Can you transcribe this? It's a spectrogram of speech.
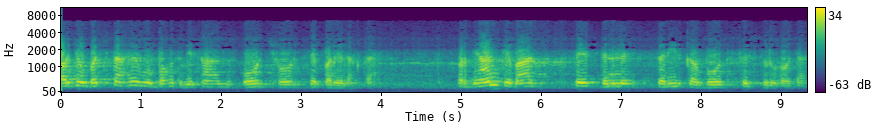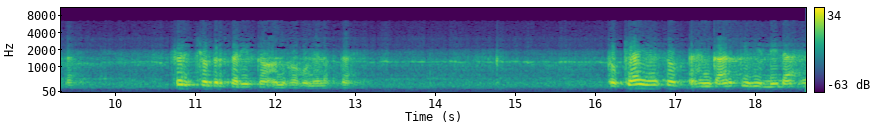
और जो बचता है, वो बहुत विशाल और छोर से परे लगता है। पर ध्यान के बाद से दिन में शरीर का बोध फिर शुरू हो जाता है। फिर क्षुद्र शरीर का अनुभव होने लगता है। तो क्या यह सब अहंकार की ही लीला है?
